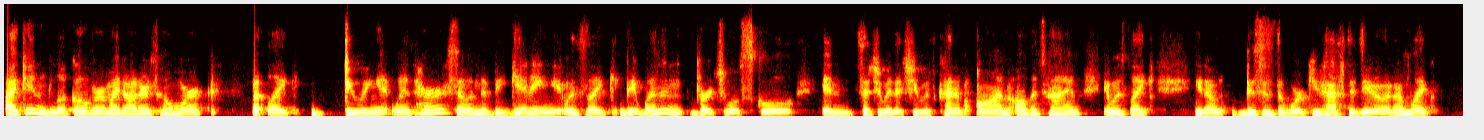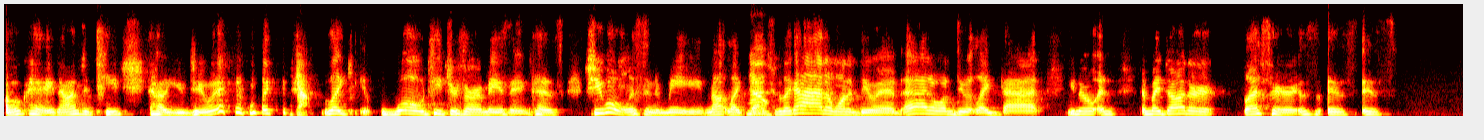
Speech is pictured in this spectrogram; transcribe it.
I can look over my daughter's homework, but like doing it with her. So in the beginning, it was like it wasn't virtual school in such a way that she was kind of on all the time. It was like, you know, this is the work you have to do, and I'm like okay, now I have to teach how you do it. I'm like, Yeah. like, whoa, teachers are amazing because she won't listen to me. Not like No. that. She'll be like, ah, I don't want to do it. Ah, I don't want to do it like that. You know, and and my daughter, bless her, is is is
